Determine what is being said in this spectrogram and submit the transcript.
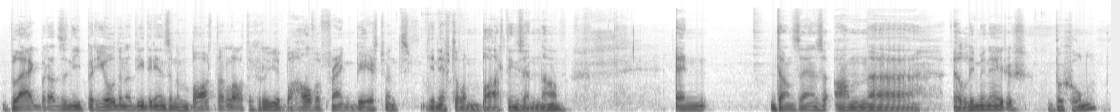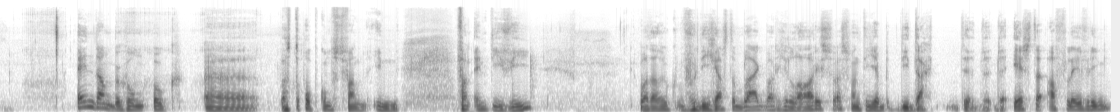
blijkbaar hadden ze in die periode dat iedereen zijn baard daar laten groeien, behalve Frank Beard, want die heeft al een baard in zijn naam. En dan zijn ze aan eh, Eliminator begonnen. En dan begon ook, eh, was de opkomst van, in, van MTV. Wat dat ook voor die gasten blijkbaar hilarisch was, want die, die dacht, de, de, de eerste aflevering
